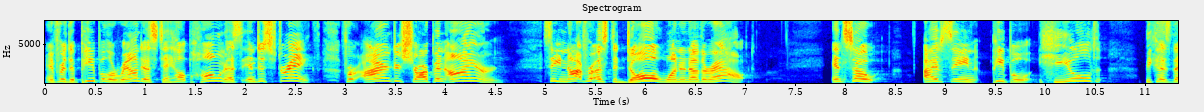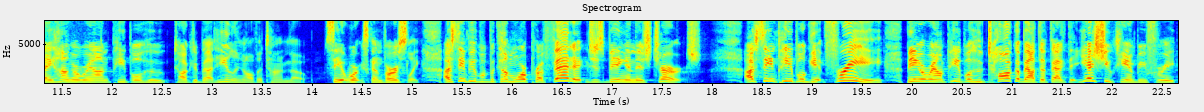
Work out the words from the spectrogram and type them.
and for the people around us to help hone us into strength, for iron to sharpen iron. See, not for us to dull one another out. And so I've seen people healed because they hung around people who talked about healing all the time, though. See, it works conversely. I've seen people become more prophetic just being in this church. I've seen people get free being around people who talk about the fact that, yes, you can be free.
